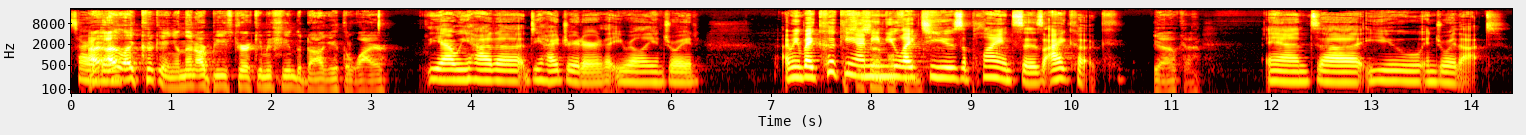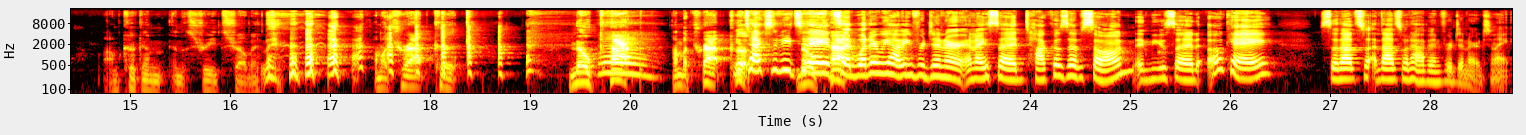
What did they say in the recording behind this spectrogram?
Sorry. I, I like cooking. And then our beef jerky machine, the dog ate the wire. yeah, we had a dehydrator that you really enjoyed. I mean, by cooking, I mean you simple like to use appliances. I cook, Yeah, okay. and uh, you enjoy that. I'm cooking in the streets, Shelby. I'm a trap cook. No cap. I'm a trap cook. You texted me No today and cap. said, "What are we having for dinner?" And I said, "Tacos of son," and you said, "Okay." So that's that's what happened for dinner tonight.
